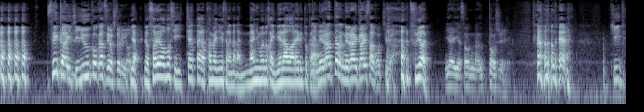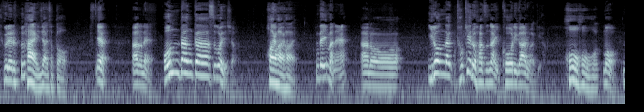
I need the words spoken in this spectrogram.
ら。世界一有効活用しとるよいやでもそれをもし言っちゃったがためにユウさんがなんか何者かに狙われるといやか狙ったら狙い返さこっちが。強い。いやいやそんな鬱陶しい あのね聞いてくれる？はいじゃあちょっと。いやあのね温暖化すごいでしょ。はいはいはい。で今ねあのー、いろんな溶けるはずない氷があるわけよ。ほうほうほもう、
